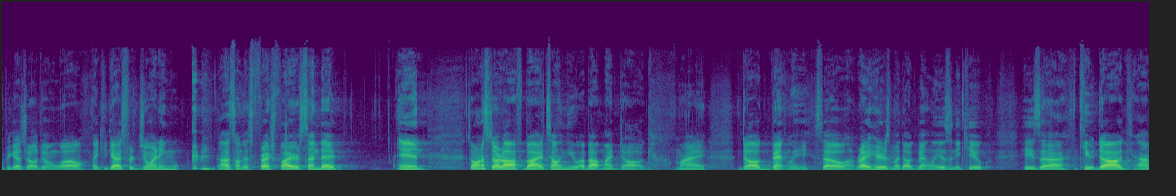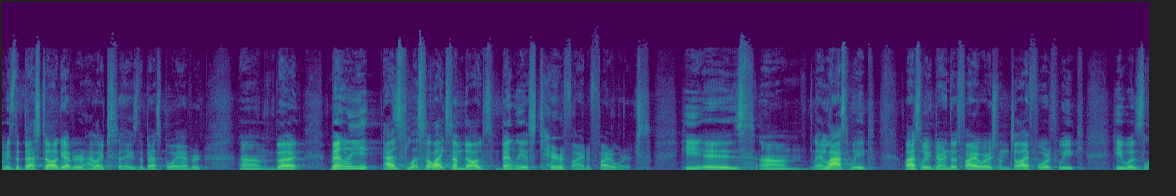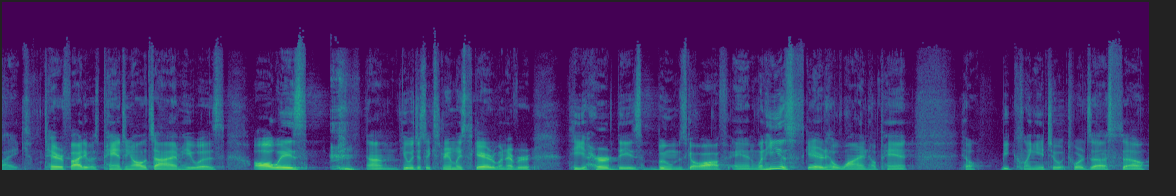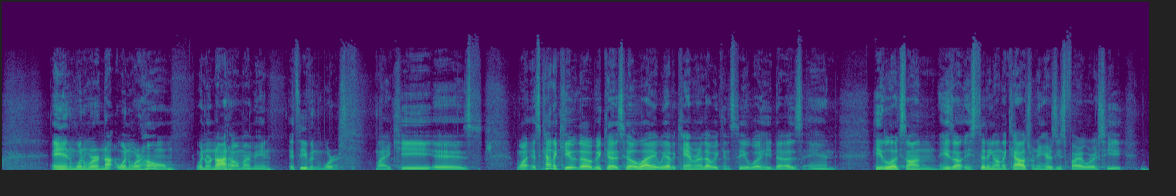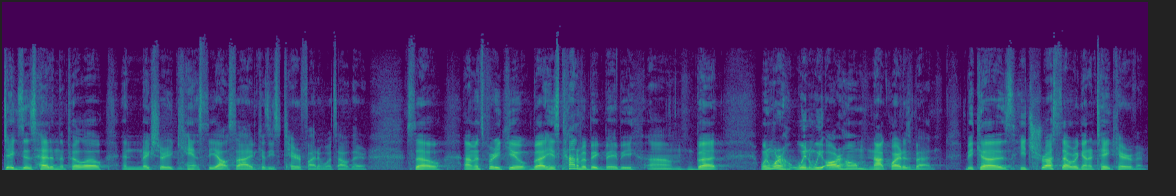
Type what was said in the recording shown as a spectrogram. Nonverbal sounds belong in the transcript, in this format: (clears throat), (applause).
Hope you guys are all doing well. Thank you guys for joining (clears throat) us on this Fresh Fire Sunday. And so I want to start off by telling you about my dog, my dog Bentley. So right here is my dog Bentley. Isn't he cute? He's a cute dog. Um, he's the best dog ever. I like to say he's the best boy ever. Um, but Bentley, as like some dogs, Bentley is terrified of fireworks. He is, um, and last week, last week during those fireworks on July 4th week, he was like terrified. He was panting all the time. He was always, (clears throat) um, he was just extremely scared whenever he heard these booms go off. And when he is scared, he'll whine, he'll pant, he'll be clingy to it towards us. So, and when we're not, when we're home, when we're not home, I mean, it's even worse. Like he is, it's kind of cute though because he'll like, we have a camera that we can see what he does, and he looks on he's, he's sitting on the couch when he hears these fireworks. He digs his head in the pillow and makes sure he can't see outside because he's terrified of what's out there. So um, it's pretty cute but he's kind of a big baby. Um, but when, we're, when we are home not quite as bad because he trusts that we're going to take care of him.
